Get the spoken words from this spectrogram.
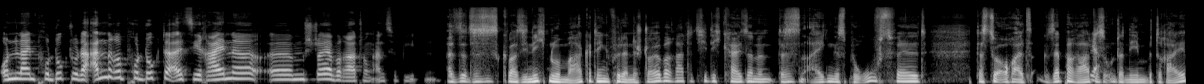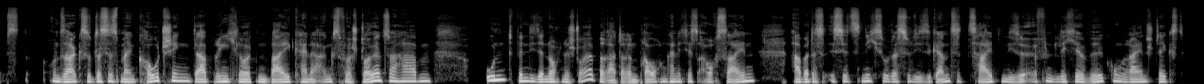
Online-Produkte oder andere Produkte als die reine ähm, Steuerberatung anzubieten. Also das ist quasi nicht nur Marketing für deine Steuerberatertätigkeit, sondern das ist ein eigenes Berufsfeld, das du auch als separates ja. Unternehmen betreibst und sagst so, das ist mein Coaching, da bringe ich Leuten bei, keine Angst vor Steuern zu haben und wenn die dann noch eine Steuerberaterin brauchen, kann ich das auch sein. Aber das ist jetzt nicht so, dass du diese ganze Zeit in diese öffentliche Wirkung reinsteckst,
